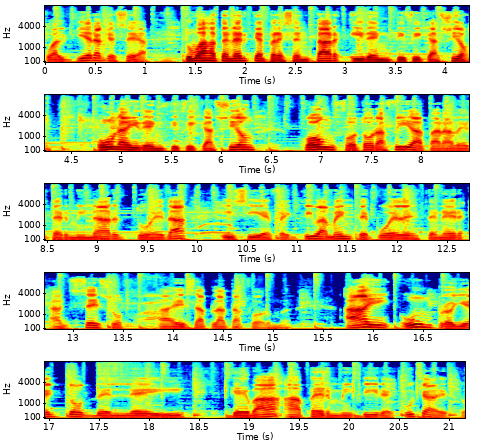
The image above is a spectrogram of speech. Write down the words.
cualquiera que sea, tú vas a tener que presentar identificación, una identificación con fotografía para determinar tu edad y si efectivamente puedes tener acceso a esa plataforma. Hay un proyecto de ley que va a permitir, escucha esto,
